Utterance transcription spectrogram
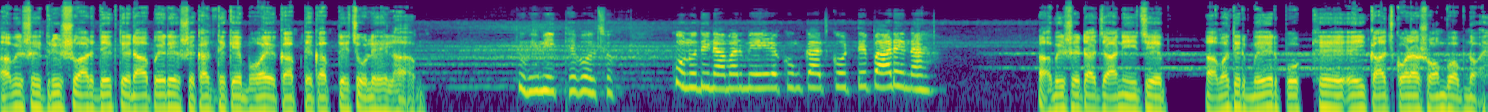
আমি সেই দৃশ্য আর দেখতে না পেরে সেখান থেকে ভয়ে কাঁপতে কাঁপতে চলে এলাম। তুমি মিথ্যে বলছো। কোনোদিন আমার মেয়ে এরকম কাজ করতে পারে না। আমি সেটা জানি যে আমাদের মেয়ের পক্ষে এই কাজ করা সম্ভব নয়।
